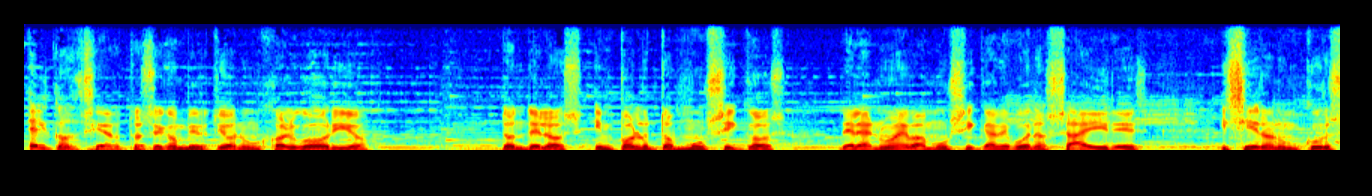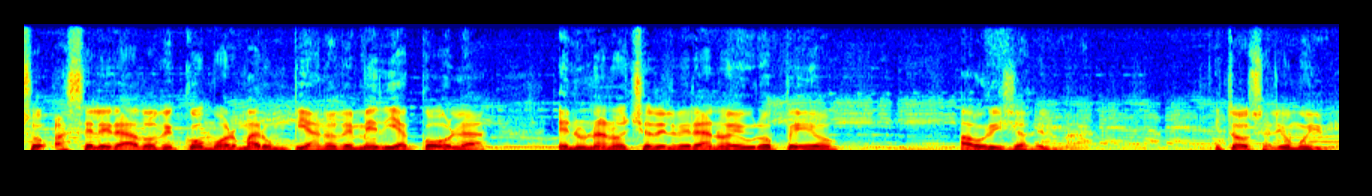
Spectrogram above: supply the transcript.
El concierto se convirtió en un holgorio donde los impolutos músicos de la nueva música de Buenos Aires hicieron un curso acelerado de cómo armar un piano de media cola en una noche del verano europeo a orillas del mar. Y todo salió muy bien,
